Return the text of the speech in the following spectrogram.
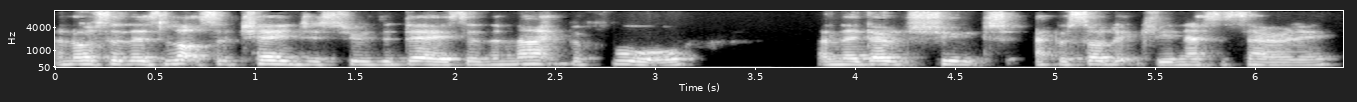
and also there's lots of changes through the day. So the night before, and they don't shoot episodically necessarily.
